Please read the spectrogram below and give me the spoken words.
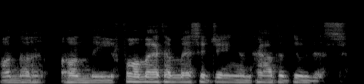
on the on the format of messaging and how to do this.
